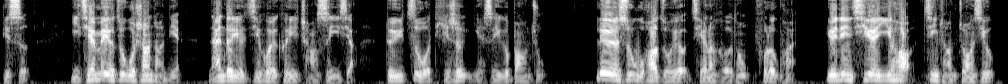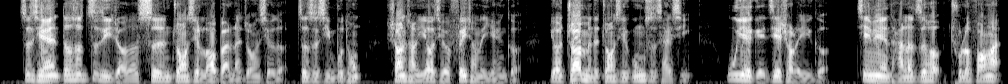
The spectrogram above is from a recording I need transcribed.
第四，以前没有做过商场店，难得有机会可以尝试一下，对于自我提升也是一个帮助。六月十五号左右签了合同，付了款。约定七月一号进场装修，之前都是自己找的私人装修老板来装修的，这次行不通，商场要求非常的严格，要专门的装修公司才行。物业给介绍了一个，见面谈了之后出了方案，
